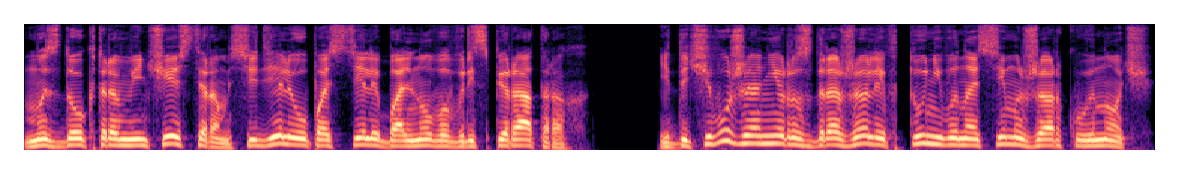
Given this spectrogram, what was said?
Мы с доктором Винчестером сидели у постели больного в респираторах. И до чего же они раздражали в ту невыносимо жаркую ночь?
